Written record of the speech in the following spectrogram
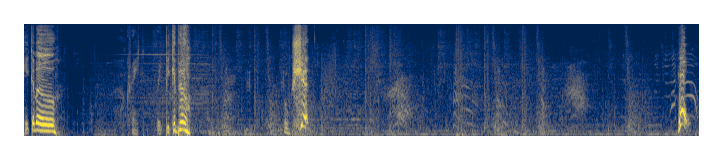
Peekaboo! Oh, great. Great peekaboo! Oh, shit! Whoa!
